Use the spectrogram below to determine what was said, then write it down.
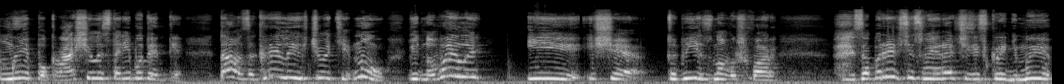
ми покращили старі будинки та закрили їх чуті, ну, відновили. І, і ще тобі знову ж фар. Забери всі свої речі зі скрині. Ми.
